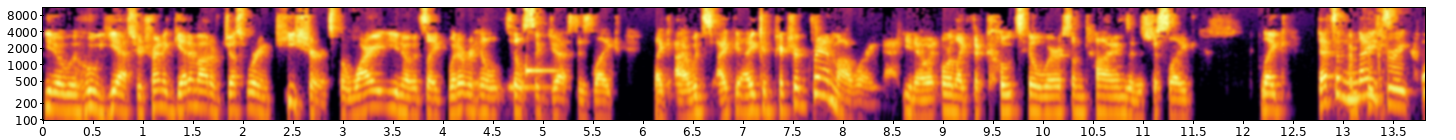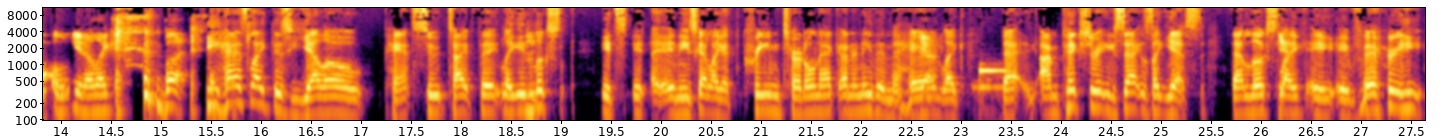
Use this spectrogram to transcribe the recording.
you know who yes you're trying to get him out of just wearing t-shirts but why you know it's like whatever he'll he'll suggest is like like i would i could, I could picture grandma wearing that you know or like the coats he'll wear sometimes and it's just like like that's a I'm nice coat you know like but he has like this yellow pantsuit type thing. Like it Mhm. looks, it's it, and he's got like a cream turtleneck underneath, and the hair Yeah. like that. I'm picturing exactly. It's like yes, that looks Yeah. like a a very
